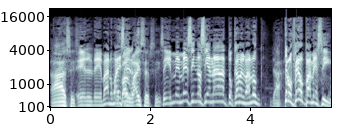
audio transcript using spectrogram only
Ah, sí, sí. El de Budweiser. Budweiser, sí. Sí, Me- Messi no hacía nada, tocaba el balón. Ya. Trofeo para Messi.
